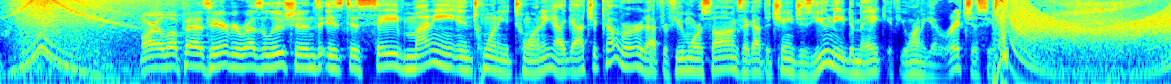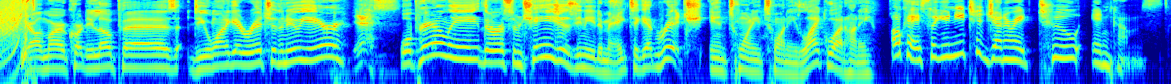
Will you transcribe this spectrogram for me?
Mario Lopez here. If your resolutions is to save money in 2020, I got you covered. After a few more songs, I got the changes you need to make if you want to get rich this year. You're on Mario Courtney Lopez. Do you want to get rich in the new year? Yes. Well, apparently there are some changes you need to make to get rich in 2020. Like what, honey? Okay, so you need to generate two incomes.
